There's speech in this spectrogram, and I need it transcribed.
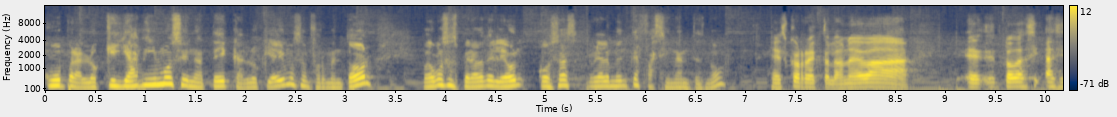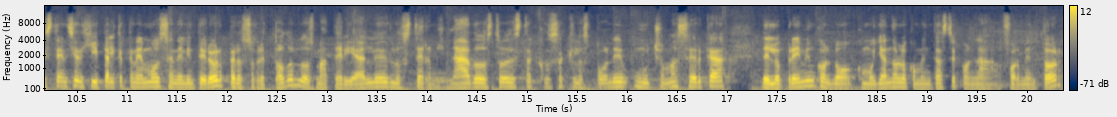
Cupra, lo que ya vimos en Ateca, lo que ya vimos en Formentor, podemos esperar de León cosas realmente fascinantes, ¿no? Es correcto, la nueva eh, toda asistencia digital que tenemos en el interior, pero sobre todo los materiales, los terminados, toda esta cosa que los pone mucho más cerca de lo premium, como ya no lo comentaste con la Formentor.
